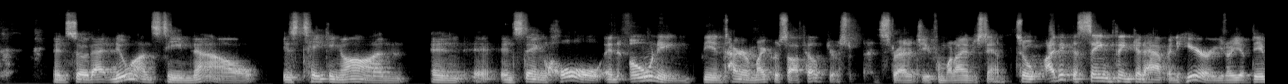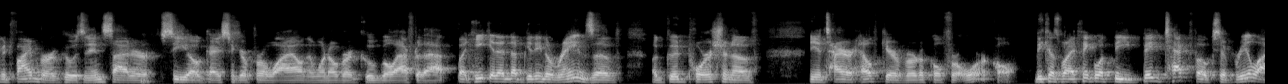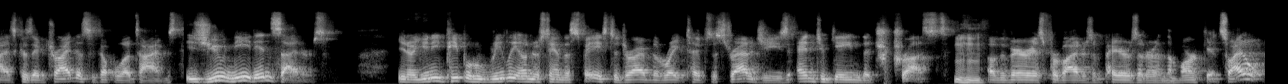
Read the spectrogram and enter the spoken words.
And so that Nuance team now is taking on and and staying whole and owning the entire Microsoft healthcare strategy, from what I understand. So I think the same thing could happen here. You know, you have David Feinberg, who was an insider CEO of Geisinger for a while, and then went over at Google after that. But he could end up getting the reins of a good portion of the entire healthcare vertical for Oracle. Because what I think what the big tech folks have realized, because they've tried this a couple of times, is you need insiders you know you need people who really understand the space to drive the right types of strategies and to gain the trust mm-hmm. of the various providers and payers that are in the market so i don't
